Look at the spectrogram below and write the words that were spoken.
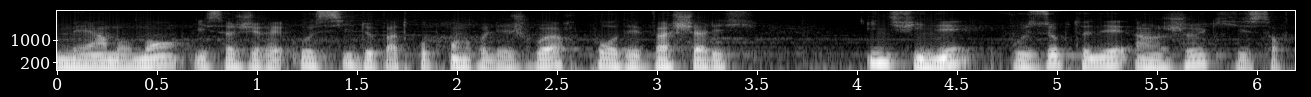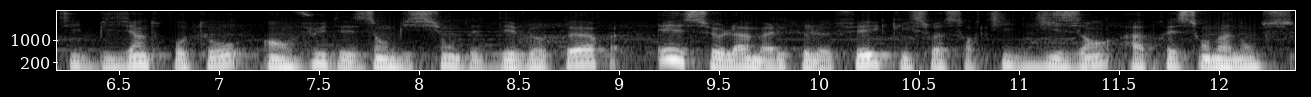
mais à un moment, il s'agirait aussi de pas trop prendre les joueurs pour des vaches à lait. In fine, vous obtenez un jeu qui est sorti bien trop tôt en vue des ambitions des développeurs, et cela malgré le fait qu'il soit sorti 10 ans après son annonce.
